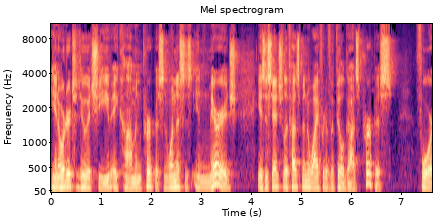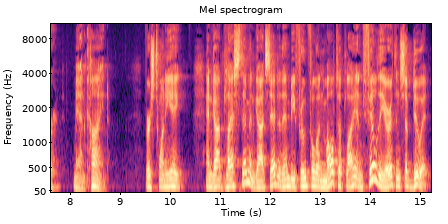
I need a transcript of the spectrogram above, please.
in order to, achieve a common purpose. And oneness is in marriage is essential if husband and wife are to fulfill God's purpose for mankind. Verse 28 And God blessed them, and God said to them, Be fruitful and multiply, and fill the earth and subdue it,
